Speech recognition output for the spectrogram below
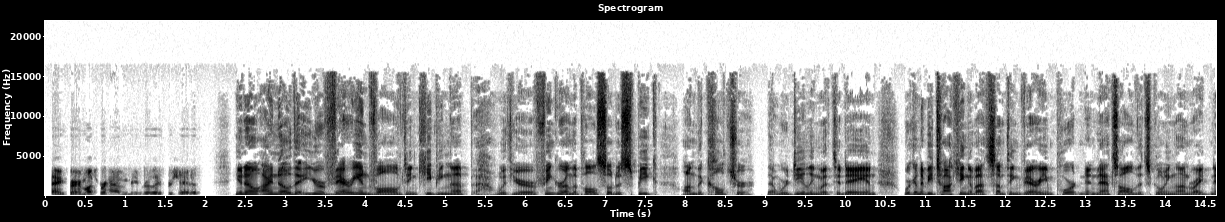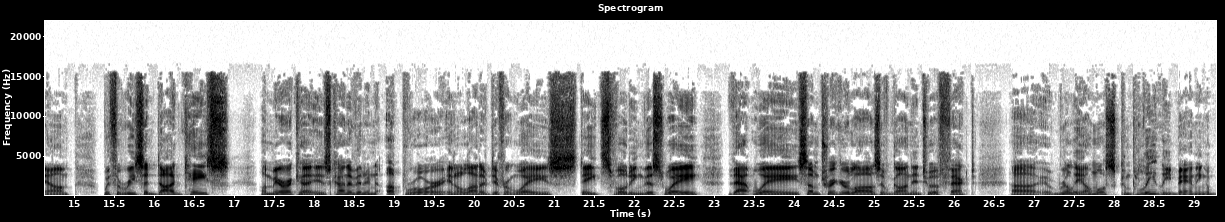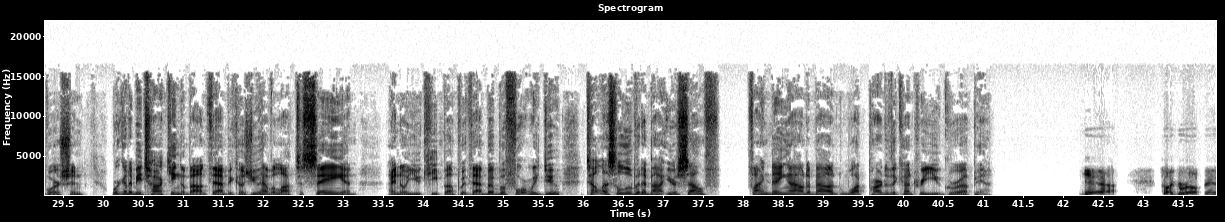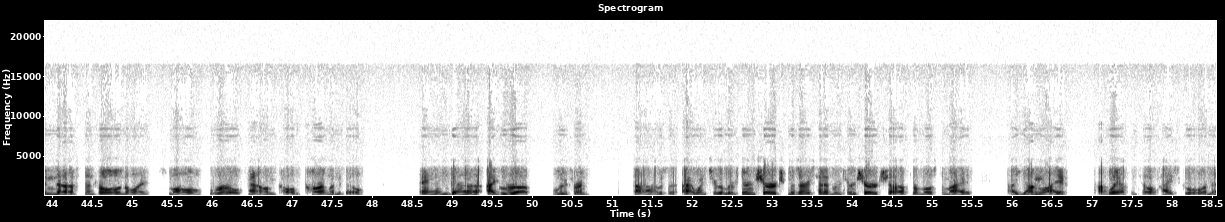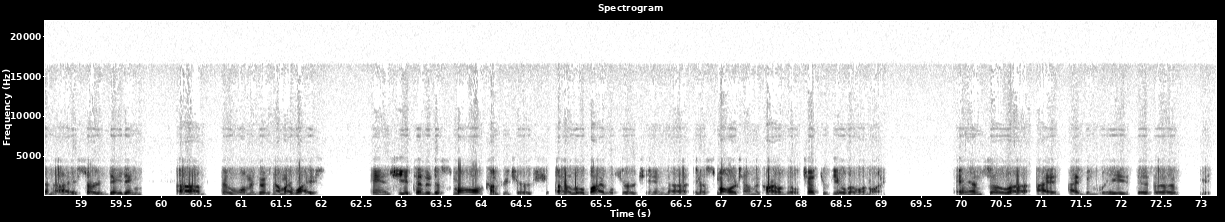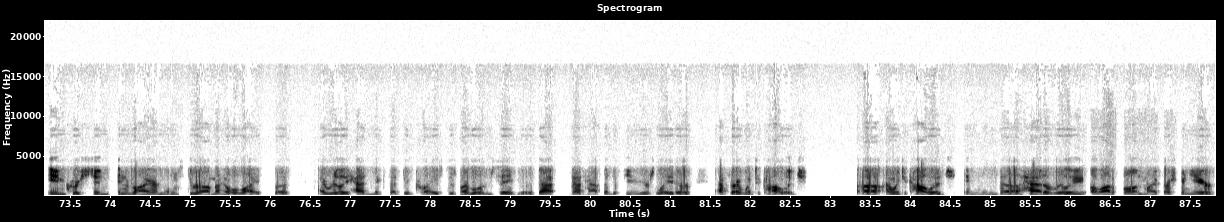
Thanks very much for having me. Really appreciate it. You know, I know that you're very involved in keeping up with your finger on the pulse, so to speak, on the culture that we're dealing with today. And we're going to be talking about something very important, and that's all that's going on right now with the recent Dobbs case. America is kind of in an uproar in a lot of different ways. States voting this way, that way. Some trigger laws have gone into effect, uh, really almost completely banning abortion. We're going to be talking about that because you have a lot to say, and I know you keep up with that. But before we do, tell us a little bit about yourself, finding out about what part of the country you grew up in. Yeah. So I grew up in uh, central Illinois, small rural town called Carlinville, and uh, I grew up Lutheran. Uh, I was I went to a Lutheran church, Missouri Synod Lutheran Church, uh, for most of my uh, young life, probably up until high school, and then I started dating uh, the woman who is now my wife, and she attended a small country church, a little Bible church in uh, in a smaller town than Carlinville, Chesterfield, Illinois. And so uh, I I had been raised as a in Christian environments throughout my whole life, but I really hadn't accepted Christ as my Lord and Savior. That that happened a few years later after I went to college. Uh, I went to college and uh, had a really a lot of fun my freshman year.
